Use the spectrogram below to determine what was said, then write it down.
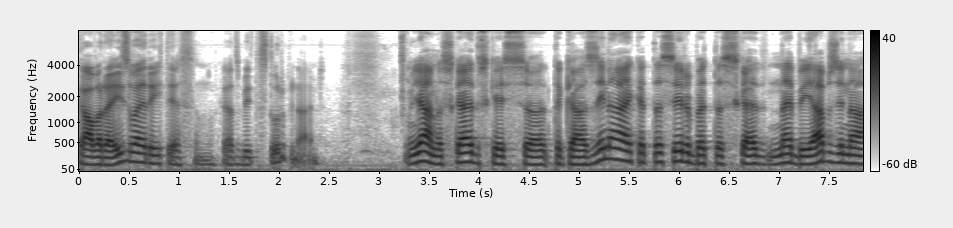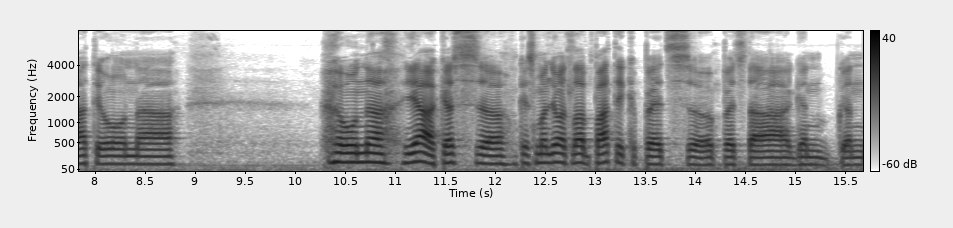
kā varēji izvairīties, un kāds bija tas turpinājums. Jā, nu skaidrs, ka es kā zināju, ka tas ir, bet tas skaidrs nebija apzināti. Un, un, jā, kas, kas man ļoti labi patika pēc, pēc tā, gan, gan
